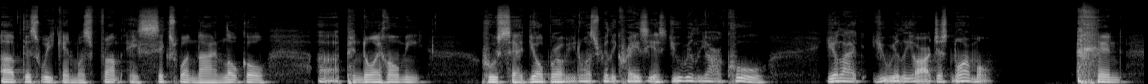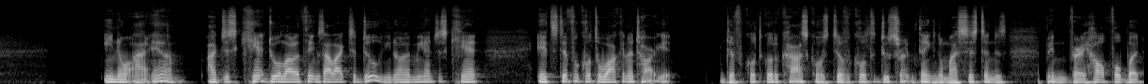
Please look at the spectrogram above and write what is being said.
of this weekend was from a 619 local uh, Pinoy homie who said, Yo, bro, you know what's really crazy is you really are cool. You're like, you really are just normal. and you know, I am. I just can't do a lot of things I like to do. You know what I mean? I just can't. It's difficult to walk in a Target, difficult to go to Costco. It's difficult to do certain things. You know, my assistant has been very helpful, but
